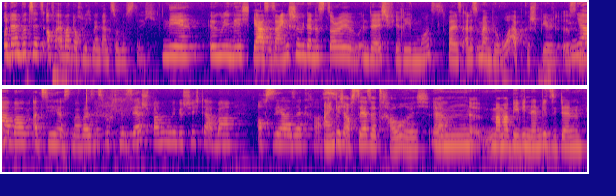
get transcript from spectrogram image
Und dann wird es jetzt auf einmal doch nicht mehr ganz so lustig. Nee, irgendwie nicht. Ja, es ist eigentlich schon wieder eine Story, in der ich viel reden muss, weil es alles in meinem Büro abgespielt ist. Ja, ne? aber erzähl erst mal, weil es ist wirklich eine sehr spannende Geschichte, aber auch sehr, sehr krass. Eigentlich auch sehr, sehr traurig. Ja. Ähm, Mama B, wie nennen wir sie denn?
